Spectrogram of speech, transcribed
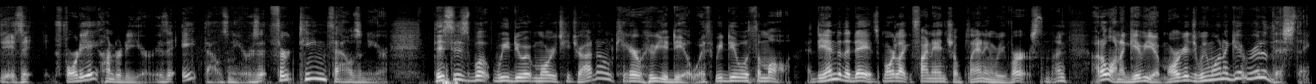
Is it 4800 a year? Is it 8000 a year? Is it 13000 a year? This is what we do at Mortgage Teacher. I don't care who you deal with. We deal with them all. At the end of the day, it's more like financial planning reverse. I don't want to give you a mortgage. We want to get rid of this thing.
